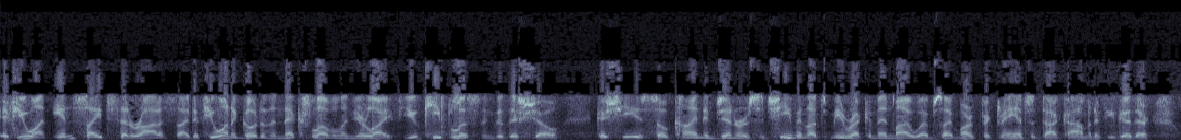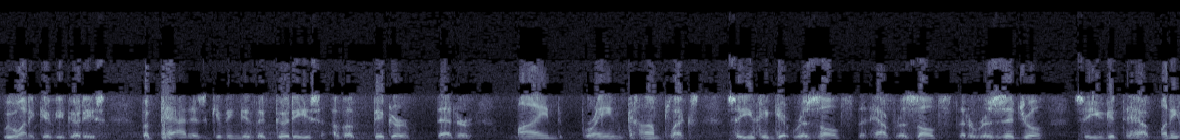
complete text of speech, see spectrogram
If you want insights that are out of sight, if you want to go to the next level in your life, you keep listening to this show because she is so kind and generous, and she even lets me recommend my website, markvictorhansen.com. And if you go there, we want to give you goodies. But Pat is giving you the goodies of a bigger, better mind-brain complex, so you can get results that have results that are residual so you get to have money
